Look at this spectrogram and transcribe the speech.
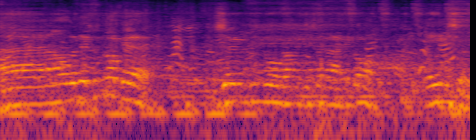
En al is vertrokken. 17 doorgangetjes vandaag. Kom op. 1 stuk.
